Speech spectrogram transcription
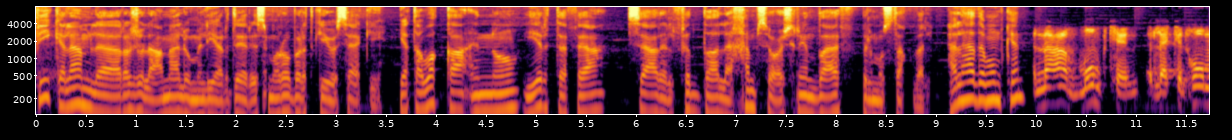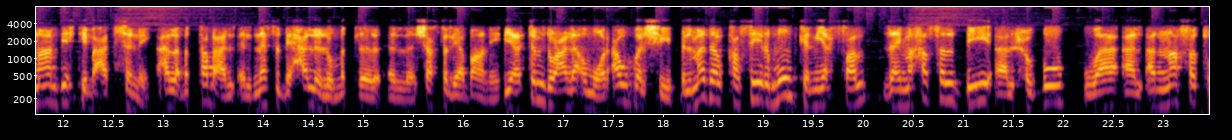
في كلام لرجل أعمال وملياردير اسمه روبرت كيوساكي يتوقع أنه يرتفع سعر الفضة ل 25 ضعف في المستقبل هل هذا ممكن؟ نعم ممكن لكن هو ما عم بيحكي بعد سنة. هلا بالطبع الناس اللي بيحللوا مثل الشخص الياباني بيعتمدوا على أمور. أول شيء بالمدى القصير ممكن يحصل زي ما حصل بالحبوب والنفط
